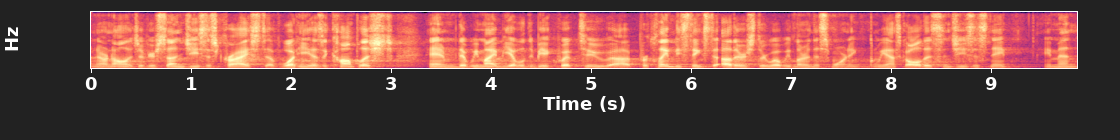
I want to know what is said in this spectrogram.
and our knowledge of your Son, Jesus Christ, of what he has accomplished, and that we might be able to be equipped to uh, proclaim these things to others through what we learned this morning. We ask all this in Jesus' name. Amen.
